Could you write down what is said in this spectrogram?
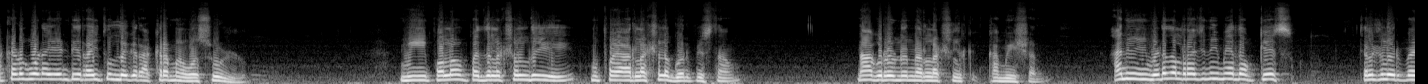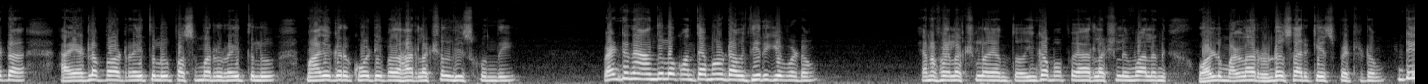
అక్కడ కూడా ఏంటి రైతుల దగ్గర అక్రమ వసూళ్ళు మీ పొలం పది లక్షలది ముప్పై ఆరు లక్షలకు కొనిపిస్తాం. నాకు రెండున్నర లక్షల కమిషన్. అని విడుదల రజనీ మీద ఒక కేసు. చిలకలూరుపేట ఆ ఎడ్లపాటు రైతులు పసుమర్రు రైతులు మా దగ్గర కోటి పదహారు లక్షలు తీసుకుంది. వెంటనే అందులో కొంత అమౌంట్ అవి తిరిగి ఇవ్వడం. ఎనభై లక్షలు ఎంతో ఇంకా ముప్పై ఆరు లక్షలు ఇవ్వాలని వాళ్ళు మళ్ళా రెండోసారి కేసు పెట్టడం. అంటే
